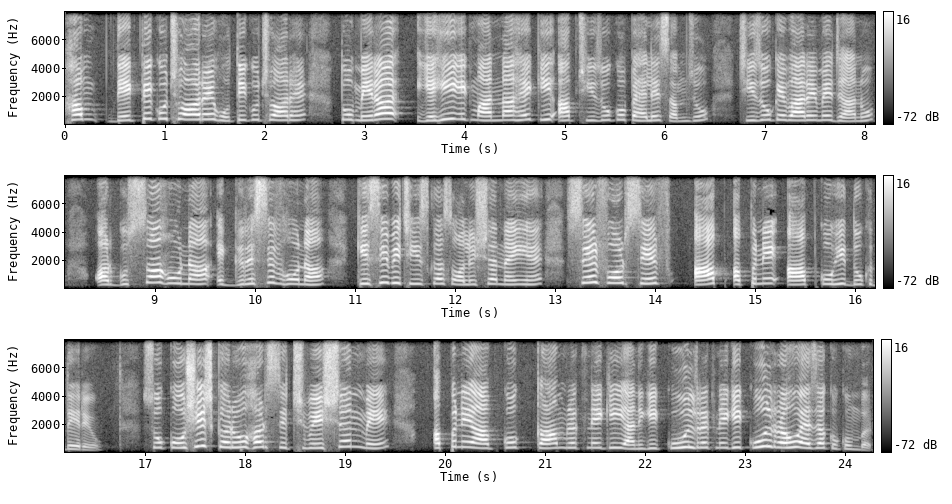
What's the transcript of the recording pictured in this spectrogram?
हम देखते कुछ और है, होती कुछ और है। तो मेरा यही एक मानना है कि आप चीज़ों को पहले समझो, चीज़ों के बारे में जानो और गुस्सा होना एग्रेसिव होना किसी भी चीज़ का सॉल्यूशन नहीं है। सिर्फ़ और सिर्फ़ आप अपने आप को ही दुख दे रहे हो। सो so, कोशिश करो हर सिचुएशन में अपने आप को काम रखने की यानी कि कूल रखने की। कूल रहो एज अ कुकुम्बर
